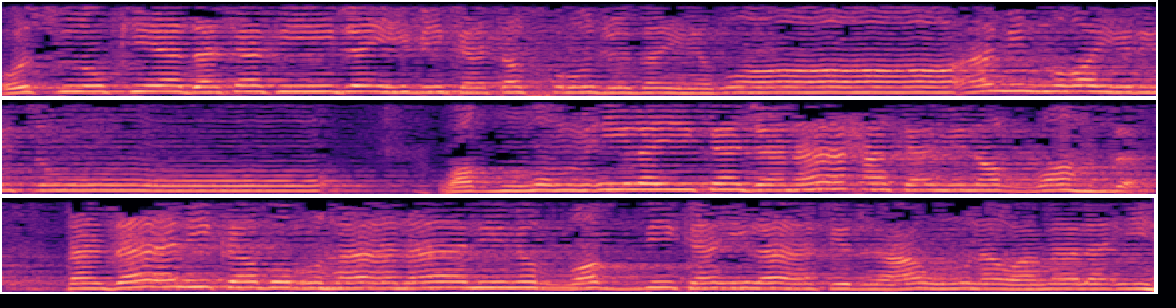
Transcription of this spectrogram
أسلك يدك في جيبك تخرج بيضاء من غير سوء. واضمم إليك جناحك من الرهب فذلك برهانان من ربك إلى فرعون وملئه.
